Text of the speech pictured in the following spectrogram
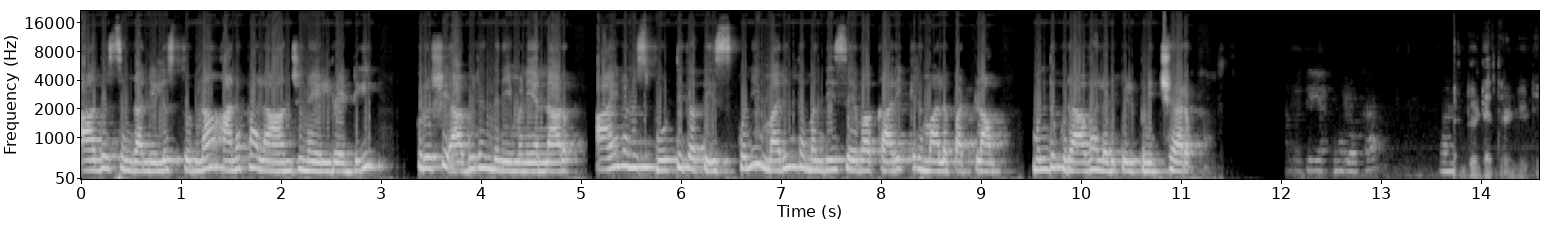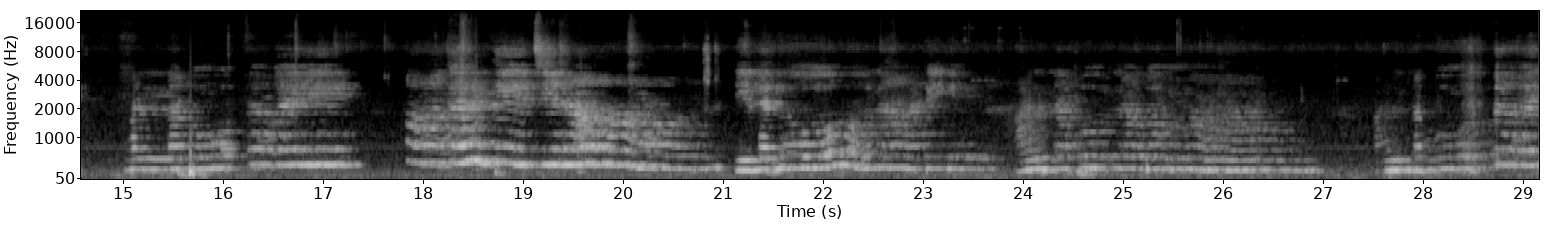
ఆదర్శంగా నిలుస్తున్న అనపాల ఆంజనేయులు రెడ్డి కృషి అభినందనీయమని అన్నారు. ఆయనను స్ఫూర్తిగా తీసుకుని మరింత మంది సేవా కార్యక్రమాల పట్ల ముందుకు రావాలని పిలుపునిచ్చారు. డ్యూటీ మన్నమోత్తవై ఆకలి తీర్చిన ఇలలో నాటి అన్నపూర్ణవమ్మ అన్నపూర్ణవై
